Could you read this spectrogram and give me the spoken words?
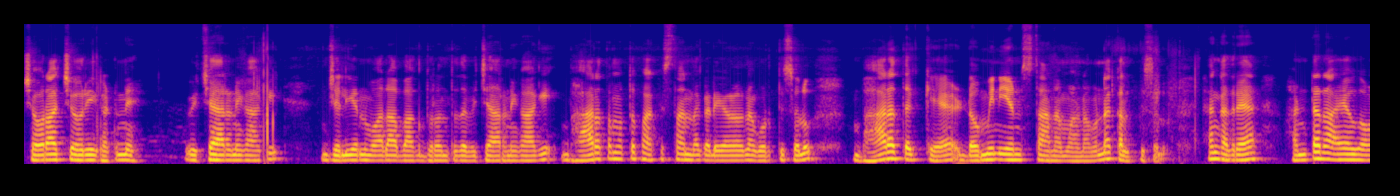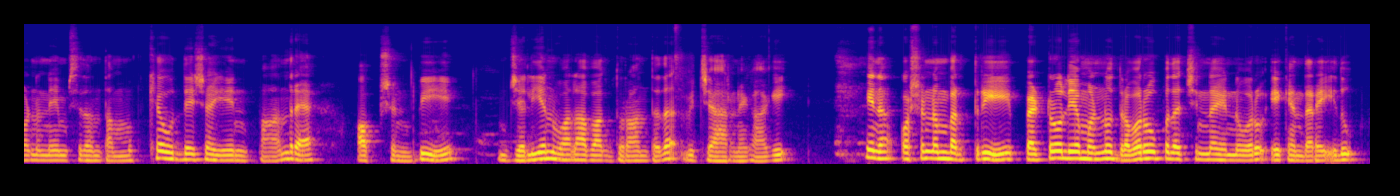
ಚೌರಾಚೌರಿ ಘಟನೆ ವಿಚಾರಣೆಗಾಗಿ, ಜಲಿಯನ್ ವಾಲಾಬಾಗ್ ದುರಂತದ ವಿಚಾರಣೆಗಾಗಿ ಭಾರತ ಮತ್ತು ಪಾಕಿಸ್ತಾನದ ಗಡಿಗಳನ್ನು ಗುರುತಿಸಲು ಭಾರತಕ್ಕೆ ಡೊಮಿನಿಯನ್ ಸ್ಥಾನಮಾನವನ್ನು ಕಲ್ಪಿಸಲು. ಹಾಗಾದರೆ ಹಂಟರ್ ಆಯೋಗವನ್ನು ನೇಮಿಸಿದಂಥ ಮುಖ್ಯ ಉದ್ದೇಶ ಏನಪ್ಪ ಅಂದರೆ ಆಪ್ಷನ್ ಬಿ ಜಲಿಯನ್ ವಾಲಾಬಾಗ್ ದುರಂತದ ವಿಚಾರಣೆಗಾಗಿ. ಇನ್ನು ಕ್ವಶನ್ ನಂಬರ್ ತ್ರೀ ಪೆಟ್ರೋಲಿಯಂ ಅನ್ನು ದ್ರವರೂಪದ ಚಿನ್ನ ಎನ್ನುವರು ಏಕೆಂದರೆ ಇದು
